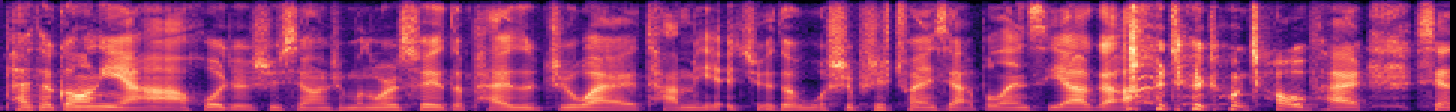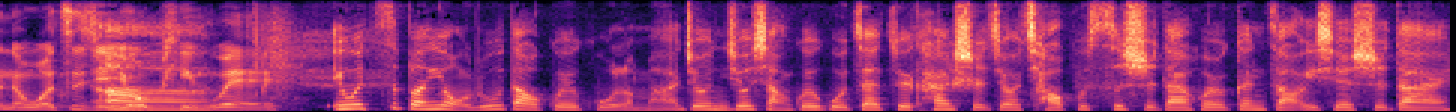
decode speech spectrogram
Patagonia 或者是像什么 North Face 的牌子之外，他们也觉得我是不是穿一下 Balenciaga 这种潮牌，显得我自己有品味。因为资本涌入到硅谷了嘛，就你就想硅谷在最开始就乔布斯时代或者更早一些时代，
